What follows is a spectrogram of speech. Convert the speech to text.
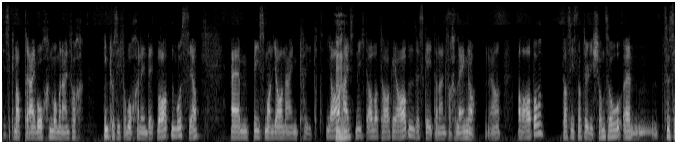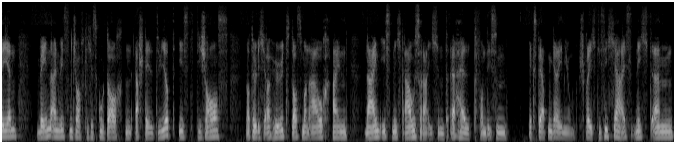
diese knapp drei Wochen, wo man einfach inklusive Wochenende warten muss, ja, ähm, bis man Ja, Nein kriegt. Ja mhm. heißt nicht aller Tage Abend, es geht dann einfach länger. Ja. Aber das ist natürlich schon so ähm, zu sehen, wenn ein wissenschaftliches Gutachten erstellt wird, ist die Chance natürlich erhöht, dass man auch ein Nein ist nicht ausreichend erhält von diesem Expertengremium. Sprich, die Sicherheit nicht ähm,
